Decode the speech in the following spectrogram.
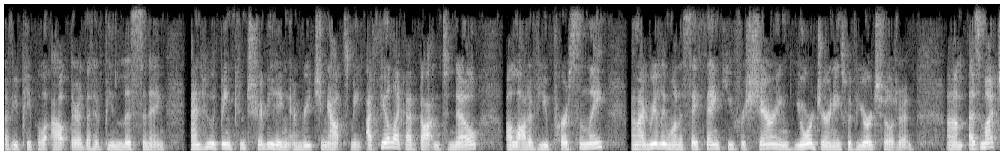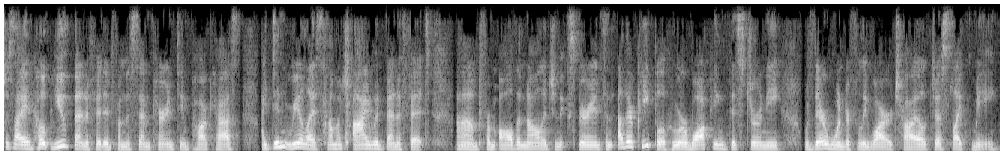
of you people out there that have been listening and who have been contributing and reaching out to me. I feel like I've gotten to know a lot of you personally, and I really want to say thank you for sharing your journeys with your children. Um, as much as I hope you've benefited from the Send Parenting podcast, I didn't realize how much I would benefit um, from all the knowledge and experience and other people who are walking this journey with their wonderfully wired child, just like me.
